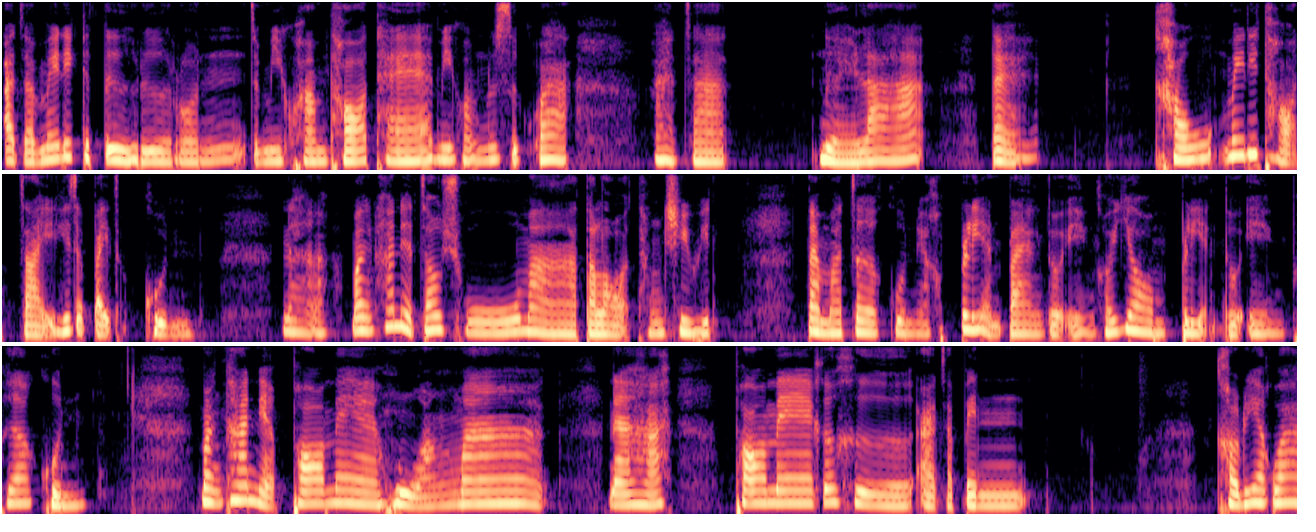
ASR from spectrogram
อาจจะไม่ได้กระตือรือร้น จะมีความท้อแท้ มีความรู้สึกว่าอาจจะเหนื่อยล้า แต่เขาไม่ได้ถอดใจที่จะไปจากคุณนะคะบางท่านเนี่ยเจ้าชู้มาตลอดทั้งชีวิต แต่มาเจอคุณเนี่ยเขาเปลี่ยนแปลงตัวเองเขายอมเปลี่ยนตัวเองเพื่อคุณ บางท่านเนี่ยพ่อแม่หวงมากนะคะพ่อแม่ก็คืออาจจะเป็น เขาเรียกว่า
